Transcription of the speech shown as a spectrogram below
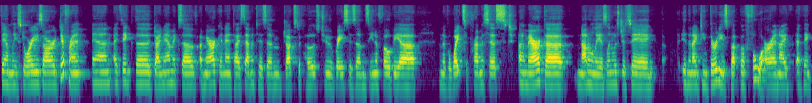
family stories are different. And I think the dynamics of American anti Semitism juxtaposed to racism, xenophobia, kind of a white supremacist America, not only as Lynn was just saying, in the 1930s, but before. And I, I think,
